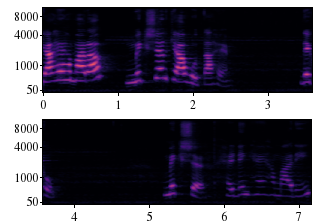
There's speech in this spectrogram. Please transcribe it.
क्या है हमारा मिक्सचर क्या होता है? देखो मिक्सचर हेडिंग है हमारी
